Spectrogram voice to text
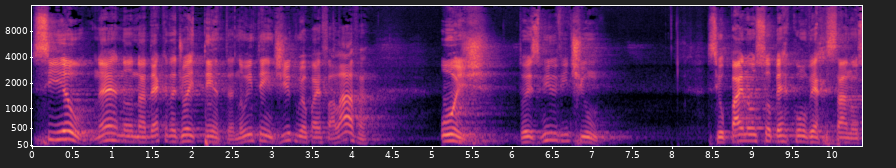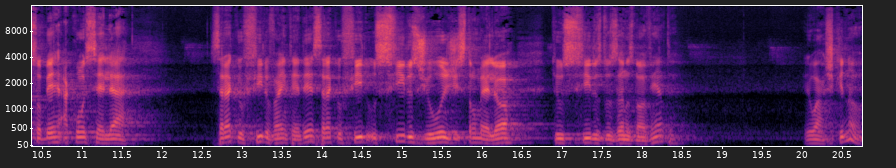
se eu, né, na década de 80, não entendi o que meu pai falava, hoje, 2021, se o pai não souber conversar, não souber aconselhar, será que o filho vai entender? Será que filho, os filhos de hoje estão melhor os filhos dos anos 90? Eu acho que não.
